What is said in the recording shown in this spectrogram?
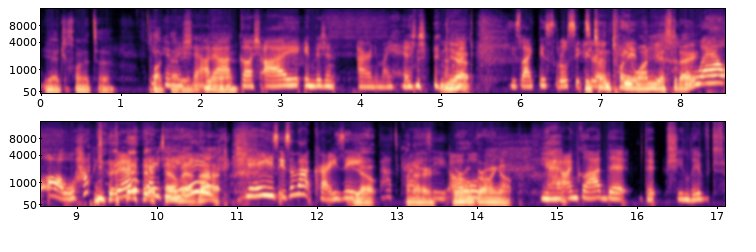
yeah, just wanted to plug give him that a in. shout yeah. out. Gosh, I envision Aaron in my head. And I'm Yeah. like, he's like this little six year old. He turned 21 yesterday. Wow. Oh, well, happy birthday to How him. about that? Jeez, isn't that crazy? Yeah, That's crazy. We're oh, all growing up. Yeah, I'm glad that that she lived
